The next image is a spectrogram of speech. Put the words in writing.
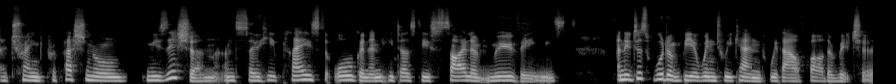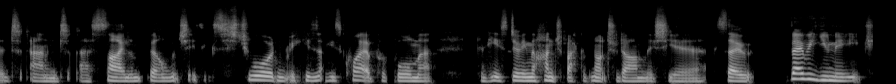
a trained professional musician. And so he plays the organ and he does these silent movies. And it just wouldn't be a winter weekend without Father Richard and a silent film, which is extraordinary. He's, he's quite a performer and he's doing The Hunchback of Notre Dame this year. So very unique,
